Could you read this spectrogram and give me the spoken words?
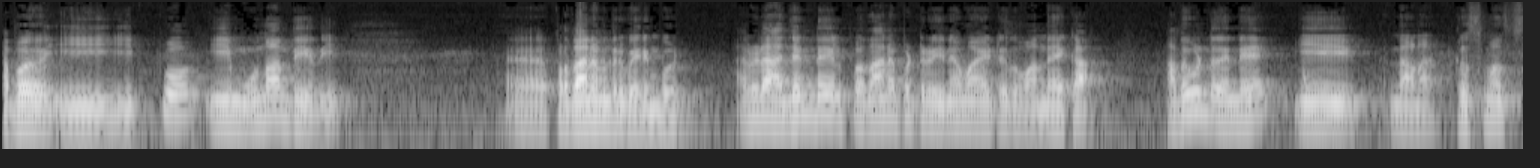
അപ്പോൾ ഈ ഇപ്പോൾ ഈ മൂന്നാം തീയതി പ്രധാനമന്ത്രി വരുമ്പോൾ അവരുടെ അജണ്ടയിൽ പ്രധാനപ്പെട്ട ഒരു ഇനമായിട്ട് ഇത് വന്നേക്കാം. അതുകൊണ്ട് തന്നെ ഈ എന്താണ് ക്രിസ്മസ്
